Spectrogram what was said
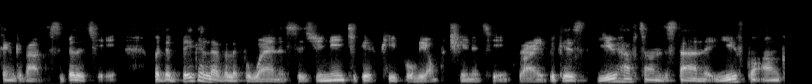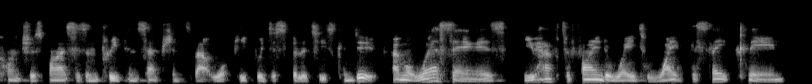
think about disability, but the bigger level of awareness is you need to give people the opportunity, right? Because you have to understand that you've got unconscious biases and preconceptions about what people with disabilities can do. And what we're saying is you have to find a way to wipe the slate clean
